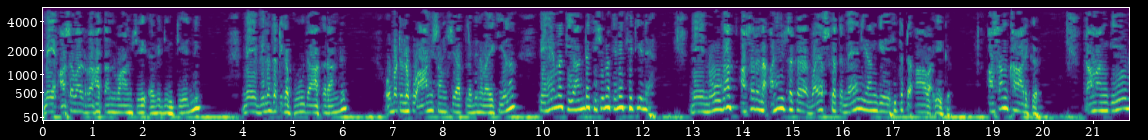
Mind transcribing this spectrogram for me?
මේ අසවල් රහතන් වහන්සේ ඇවිදින් තියෙන්නේ මේ විලඳ ටික පූජා කරන්න ඔබට ලොකු ආනිසංශයක් ලැබෙනවයි කියලා එහෙම කියන්න කිසිම කෙනෙක් හිටියේ නැහැ. මේ නෝගත් අසරණ අහිංසක වයස්ගත මෑණියන්ගේ හිතට ආව ඒක. අසංඛාරික තමන්ගේම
